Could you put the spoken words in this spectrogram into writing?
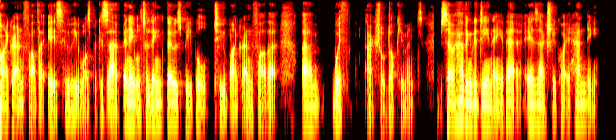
my grandfather is who he was because I've been able to link those people to my grandfather um, with actual documents. So having the DNA there is actually quite handy.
